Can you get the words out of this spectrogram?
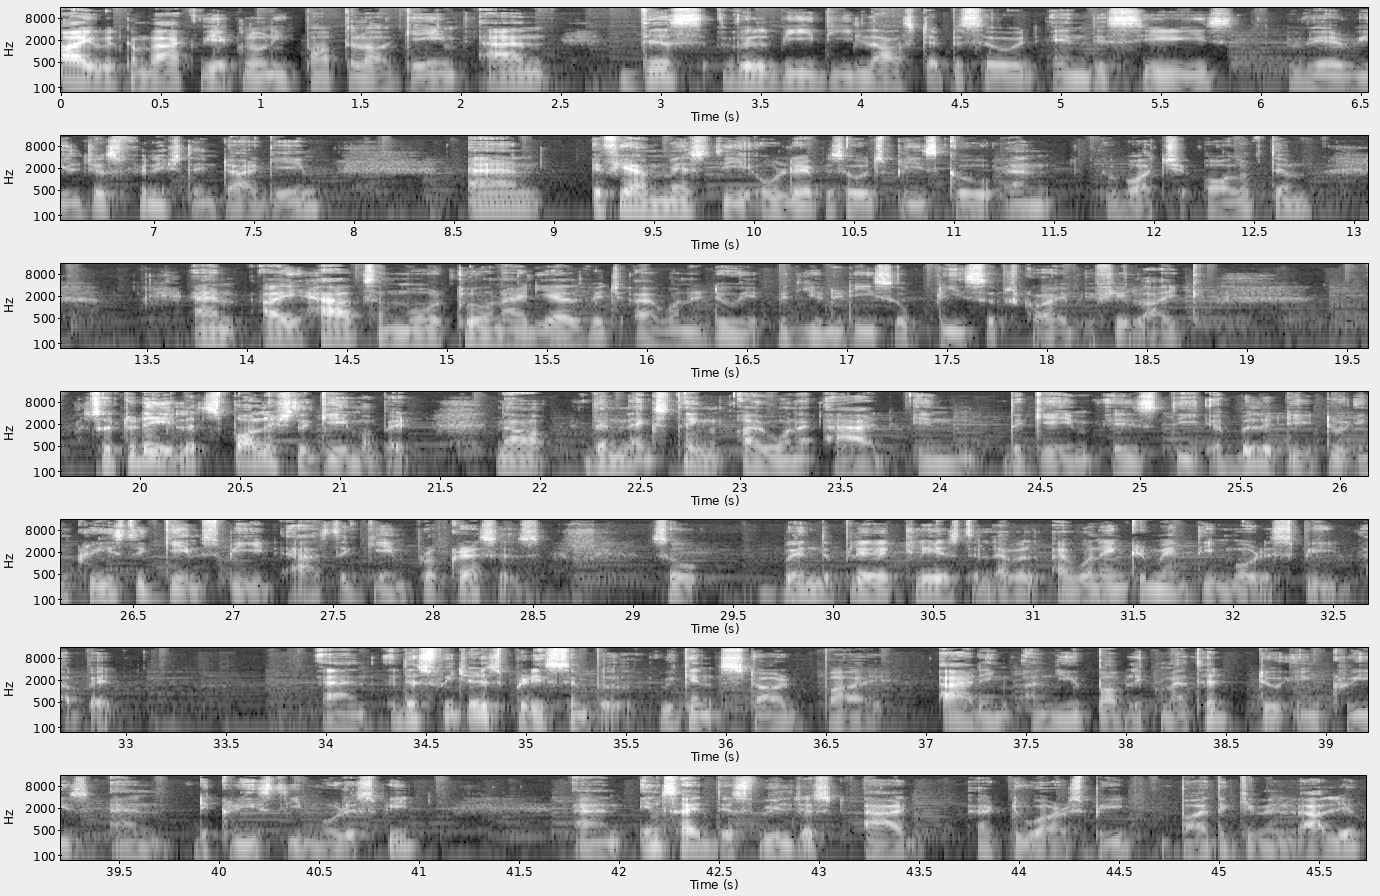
Hi, welcome back. We are cloning Pop the Lock game, and this will be the last episode in this series where we'll just finish the entire game. And if you have missed the older episodes, please go and watch all of them. And I have some more clone ideas which I want to do it with Unity, so please subscribe if you like. So today, let's polish the game a bit. Now, the next thing I want to add in the game is the ability to increase the game speed as the game progresses. So when the player clears the level, I want to increment the motor speed a bit. And this feature is pretty simple. We can start by adding a new public method to increase and decrease the motor speed. And inside this, we'll just add a 2 hour speed by the given value.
